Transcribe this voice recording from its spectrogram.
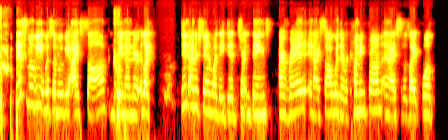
this movie was a movie I saw, didn't under like didn't understand why they did certain things. I read and I saw where they were coming from, and I was like, well,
